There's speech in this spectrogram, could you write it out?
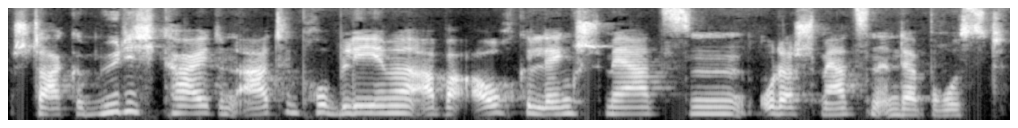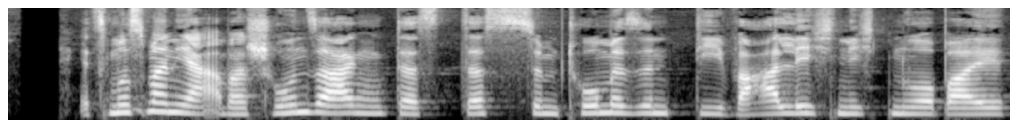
starke Müdigkeit und Atemprobleme, aber auch Gelenkschmerzen oder Schmerzen in der Brust. Jetzt muss man ja aber schon sagen, dass das Symptome sind, die wahrlich nicht nur bei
